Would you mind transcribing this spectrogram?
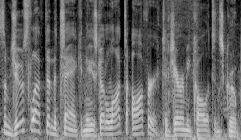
some juice left in the tank and he's got a lot to offer to Jeremy Colliton's group.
